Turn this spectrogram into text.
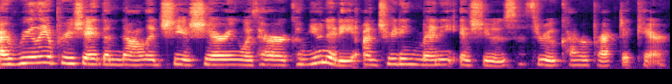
I really appreciate the knowledge she is sharing with her community on treating many issues through chiropractic care.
